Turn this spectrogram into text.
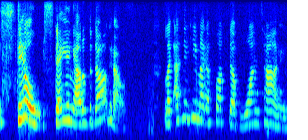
still staying out of the doghouse. Like I think he might have fucked up one time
